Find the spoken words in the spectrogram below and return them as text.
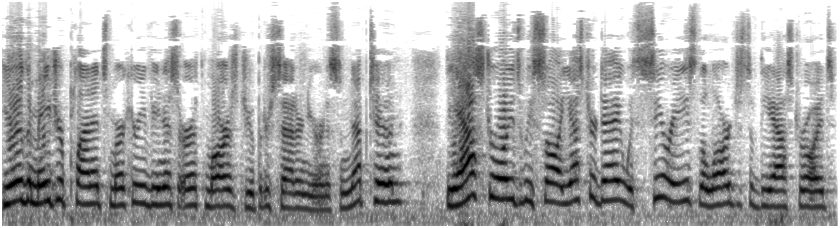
Here are the major planets, Mercury, Venus, Earth, Mars, Jupiter, Saturn, Uranus, and Neptune. The asteroids we saw yesterday with Ceres, the largest of the asteroids,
